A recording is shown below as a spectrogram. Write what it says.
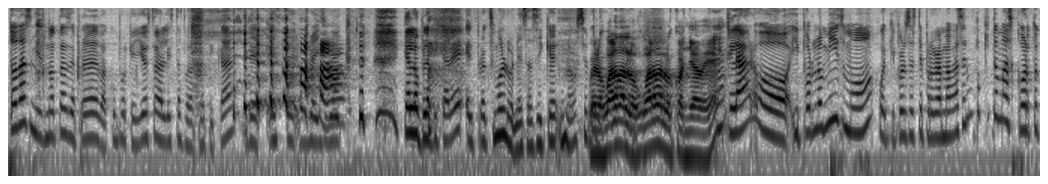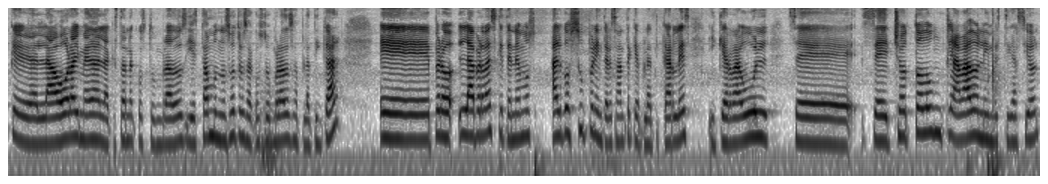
todas mis notas de prueba de Bakú porque yo estaba lista para platicar de este Race Week que lo platicaré el próximo lunes, así que no se Pero preocupen. guárdalo, guárdalo con llave, ¿eh? Claro, y por lo mismo, Coequiperos, este programa va a ser un poquito más corto que la hora y media en la que están acostumbrados y estamos nosotros acostumbrados a platicar. Eh, pero la verdad es que tenemos algo súper interesante que platicarles y que Raúl se, se echó todo un clavado en la investigación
